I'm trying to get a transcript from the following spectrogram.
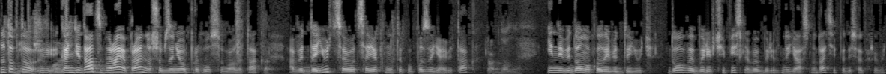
Ну тобто менше, кандидат збирає правильно, щоб за нього проголосували, так? Так. А віддають це оце як ну, типу, по заяві, так? Так. Да, да. І невідомо, коли віддають. До виборів чи після виборів, не ясно, да, ці 50 гривень.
